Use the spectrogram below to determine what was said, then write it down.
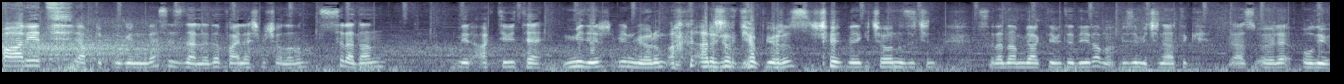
faaliyet yaptık bugün de. Sizlerle de paylaşmış olalım. Sıradan bir aktivite midir bilmiyorum. Arıcılık yapıyoruz. Şöyle belki çoğunuz için sıradan bir aktivite değil ama bizim için artık biraz öyle oluyor.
